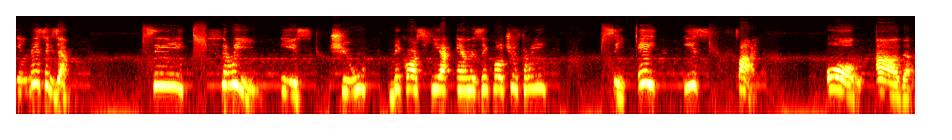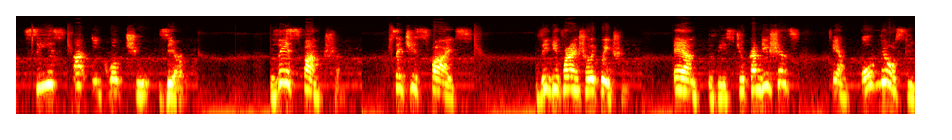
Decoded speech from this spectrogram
in this example. C3 is 2 because here n is equal to 3. C8 is 5. All other c's are equal to 0. This function satisfies the differential equation and these two conditions, and obviously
